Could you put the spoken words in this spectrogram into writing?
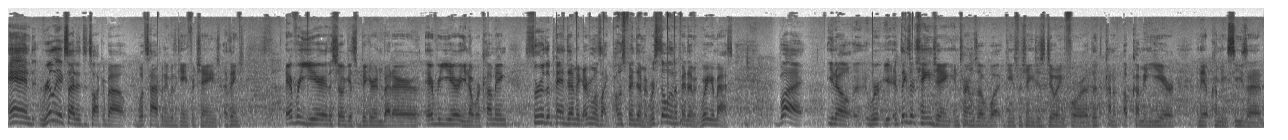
and really excited to talk about what's happening with Game for Change. I think every year the show gets bigger and better. Every year, you know, we're coming through the pandemic. Everyone's like post-pandemic. We're still in the pandemic. Wear your mask. But you know, things are changing in terms of what Games for Change is doing for the kind of upcoming year and the upcoming season.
